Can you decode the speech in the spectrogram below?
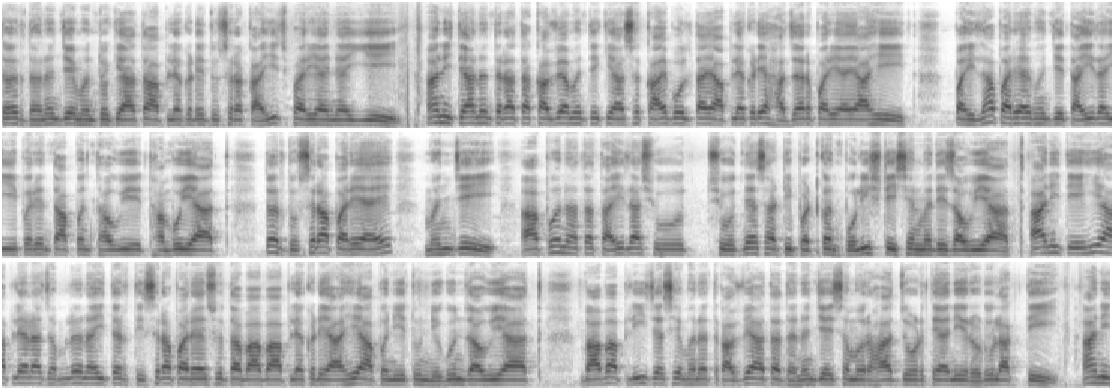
तर धनंजय म्हणतो की आता आपल्याकडे दुसरा काहीच पर्याय नाहीये. आणि त्यानंतर आता काव्या म्हणते की असं काय बोलताय? आपल्याकडे हजार पर्याय आहेत. पहिला पर्याय म्हणजे ताईला येईपर्यंत आपण थांबू थांबूयात. तर दुसरा पर्याय म्हणजे आपण आता ताईला शोध शोधण्यासाठी पटकन पोलीस स्टेशनमध्ये जाऊयात. आणि तेही आपल्याला जमलं नाही तर तिसरा पर्यायसुद्धा बाबा आपल्याकडे आहे. आपण येथून निघून जाऊयात. बाबा प्लीज असे म्हणत काव्य आता धनंजय समोर हात जोडते आणि रडू लागते. आणि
